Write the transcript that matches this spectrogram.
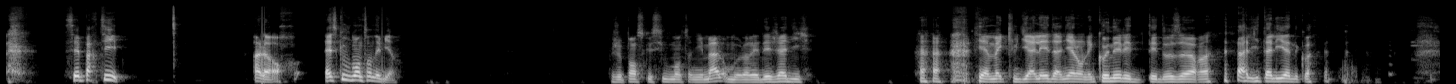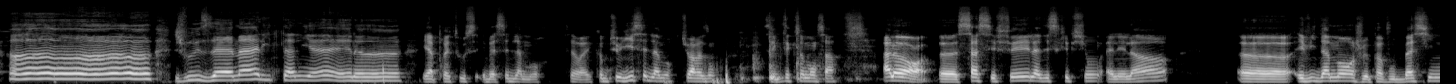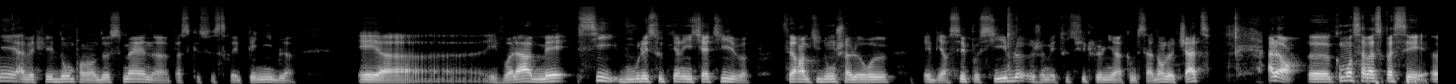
C'est parti. Alors, est-ce que vous m'entendez bien? Je pense que si vous m'entendiez mal, on me l'aurait déjà dit. Il y a un mec qui me dit Allez, Daniel, on les connaît, les, tes deux heures, hein, à l'italienne, quoi. Ah, je vous aime à l'italienne. Et après tout, eh ben, c'est de l'amour. C'est vrai. Comme tu dis, c'est de l'amour. Tu as raison. C'est exactement ça. Alors, euh, ça, c'est fait. La description, elle est là. Euh, évidemment, je ne vais pas vous bassiner avec les dons pendant deux semaines parce que ce serait pénible. Et, et voilà. Mais si vous voulez soutenir l'initiative, faire un petit don chaleureux, eh bien, c'est possible. Je mets tout de suite le lien comme ça dans le chat. Alors, comment ça va se passer?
